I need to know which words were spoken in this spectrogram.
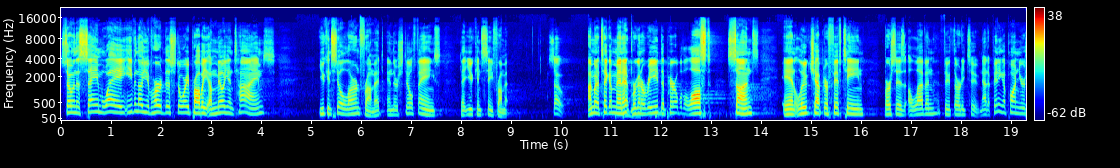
So, in the same way, even though you've heard this story probably a million times, you can still learn from it, and there's still things that you can see from it. So, I'm going to take a minute. We're going to read the parable of the lost sons in Luke chapter 15, verses 11 through 32. Now, depending upon your,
